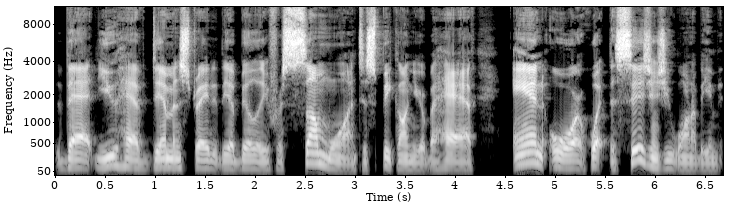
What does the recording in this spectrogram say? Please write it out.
that you have demonstrated the ability for someone to speak on your behalf and or what decisions you want to be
